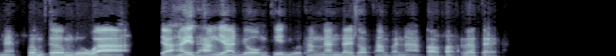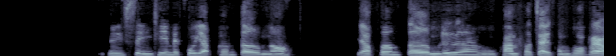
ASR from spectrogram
แนะเพิ่มเติมหรือว่าจะให้ทางญาติโยมที่อยู่ทางนั้นได้สอบถามปัญหาก็ก็แล้วแต่ในสิ่งที่แม่ครูอยากเพิ่มเติมเนาะอยากเพิ่มเติมเรื่องความเข้าใจของพวกเรา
